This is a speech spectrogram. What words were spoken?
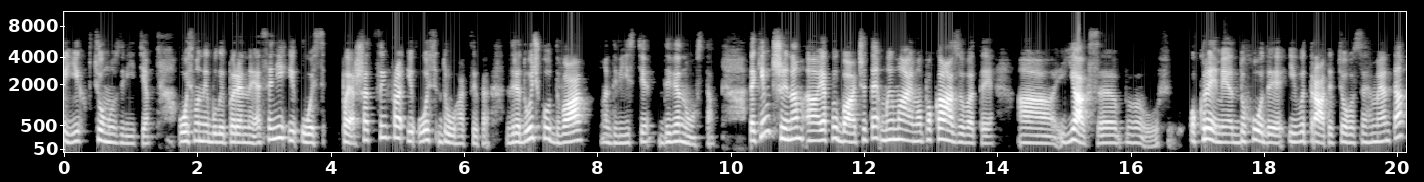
їх в цьому звіті. Ось вони були перенесені, і ось перша цифра, і ось друга цифра з рядочку 2290. Таким чином, як ви бачите, ми маємо показувати, як е, окремі доходи і витрати цього сегмента,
